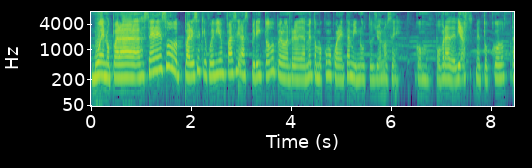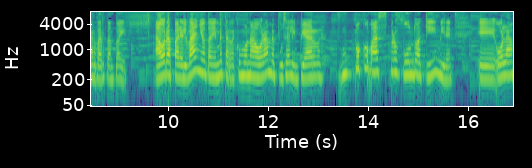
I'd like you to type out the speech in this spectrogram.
Bueno, para hacer eso parece que fue bien fácil, aspiré y todo, pero en realidad me tomó como 40 minutos, yo no sé, como obra de Dios, me tocó tardar tanto ahí. Ahora para el baño también me tardé como una hora, me puse a limpiar un poco más profundo aquí, miren. Eh, hola,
